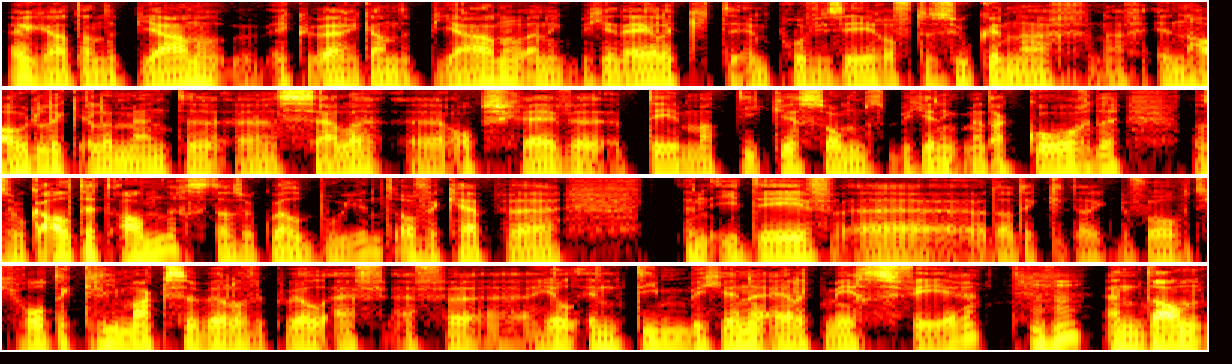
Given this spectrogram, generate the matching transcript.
Je gaat aan de piano, ik werk aan de piano en ik begin eigenlijk te improviseren of te zoeken naar, naar inhoudelijke elementen, uh, cellen uh, opschrijven, thematieken. Soms begin ik met akkoorden. Dat is ook altijd anders, dat is ook wel boeiend. Of ik heb uh, een idee dat, ik, dat ik bijvoorbeeld grote climaxen wil of ik wil even heel intiem beginnen, eigenlijk meer sferen. Mm -hmm. En dan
